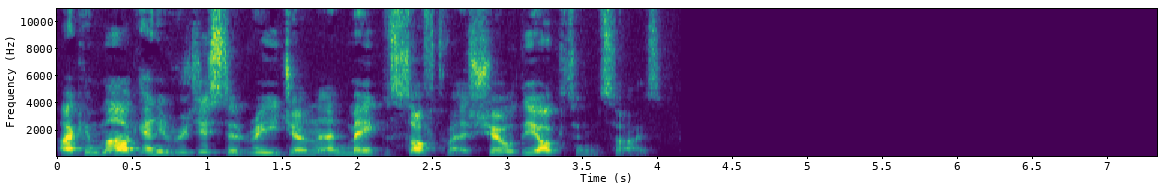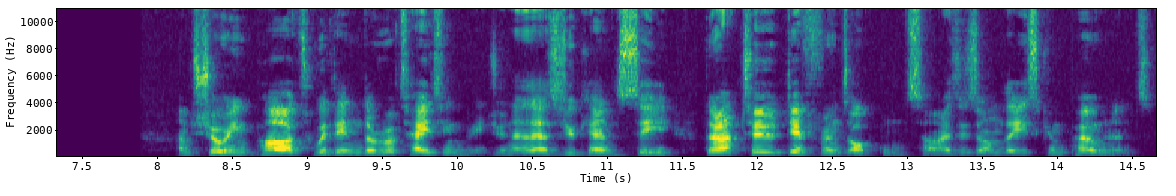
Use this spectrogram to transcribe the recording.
I can mark any registered region and make the software show the octant size. I'm showing parts within the rotating region and as you can see there are two different octant sizes on these components.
